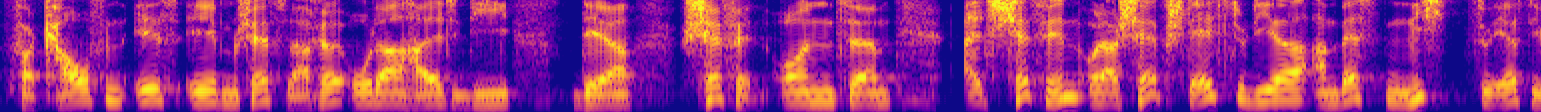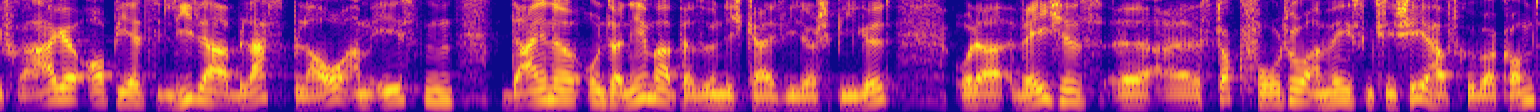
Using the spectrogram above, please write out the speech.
verkaufen ist eben Chefsache oder halt die der Chefin. Und ähm, als Chefin oder Chef stellst du dir am besten nicht zuerst die Frage, ob jetzt lila blassblau am ehesten deine Unternehmerpersönlichkeit widerspiegelt oder welches äh, Stockfoto am wenigsten klischeehaft rüberkommt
